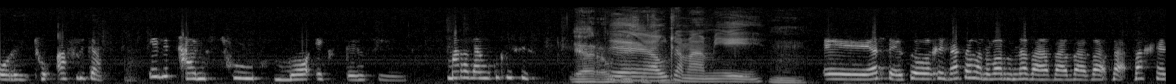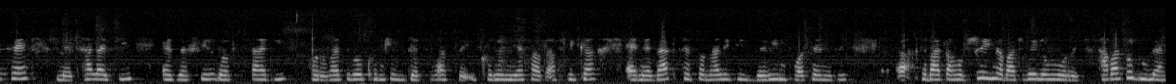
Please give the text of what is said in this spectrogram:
or to Africa any times two more expensive. Mara la nkutlwisisa? Yeah, ra Yeah, utlwisisa. a utlwa mami. eh. Eh, yes, so re rata bana ba rona ba kgethe metallurgy as a field of study gore ba tsebe ho contribute towards the economy ya South Africa and uh, that personality is very important Uh, re batla ho traina batho ba e leng gore ga ba tlo dula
